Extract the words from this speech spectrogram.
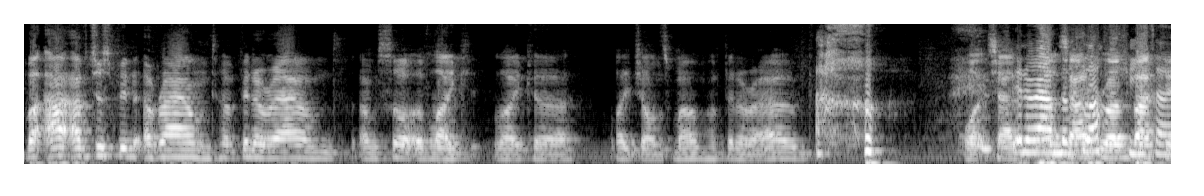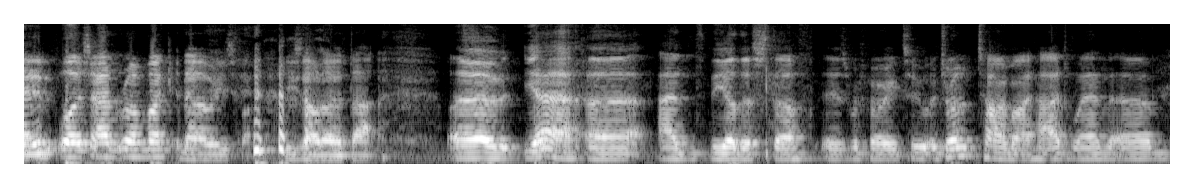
but I, I've just been around. I've been around. I'm sort of like like uh like John's mum. I've been around. Watch Ant, around watch Ant run back times. in. Watch Ant run back. No, he's fine. he's not heard that. Um, yeah, uh, and the other stuff is referring to a drunk time I had when um,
